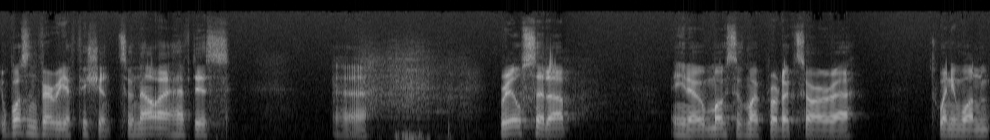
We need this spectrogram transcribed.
it wasn't very efficient. So now I have this uh, rail set up. You know, most of my products are uh, 21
